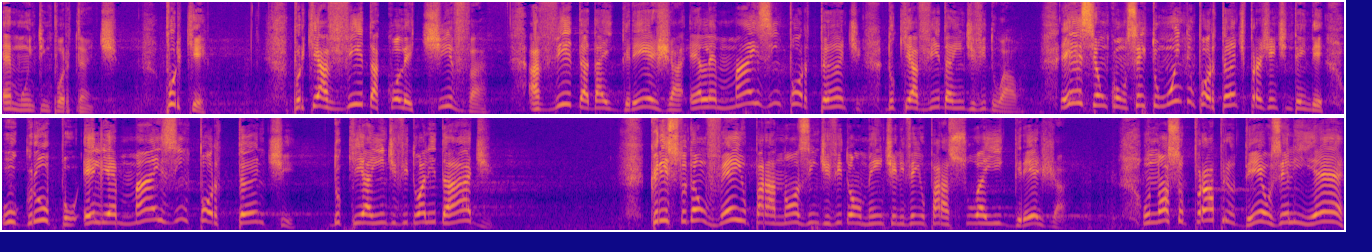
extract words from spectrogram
é muito importante. Por quê? Porque a vida coletiva, a vida da igreja, ela é mais importante do que a vida individual. Esse é um conceito muito importante para a gente entender. O grupo, ele é mais importante do que a individualidade. Cristo não veio para nós individualmente, ele veio para a sua igreja. O nosso próprio Deus, ele é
